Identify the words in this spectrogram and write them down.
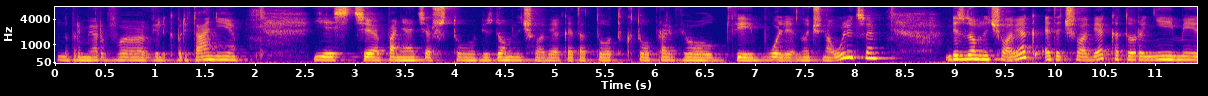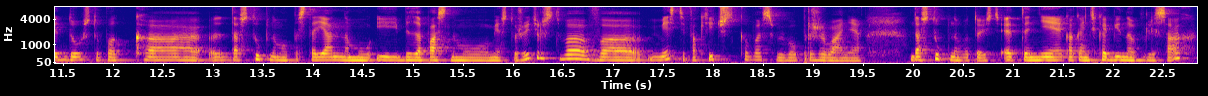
например, в Великобритании есть э, понятие, что бездомный человек — это тот, кто провел две и более ночи на улице. Бездомный человек — это человек, который не имеет доступа к э, доступному, постоянному и безопасному месту жительства в месте фактического своего проживания. Доступного, то есть это не какая-нибудь кабина в лесах,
